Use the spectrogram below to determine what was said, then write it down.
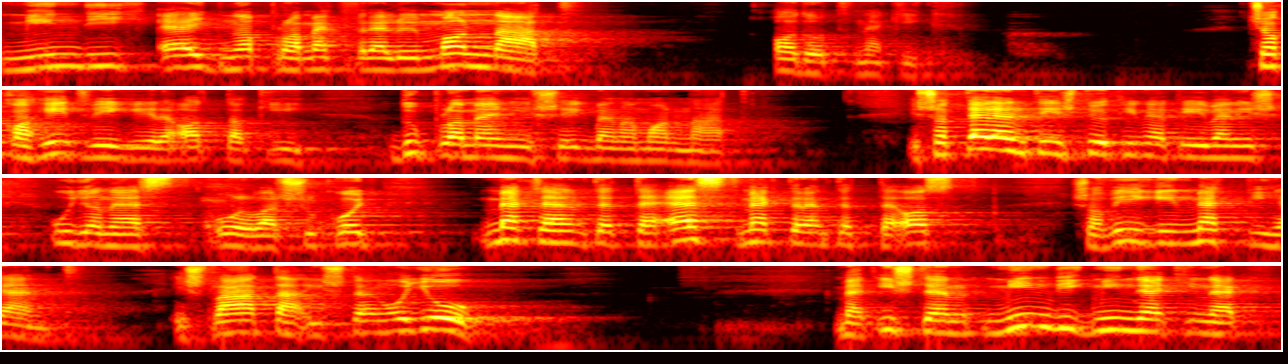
mindig egy napra megfelelő mannát adott nekik. Csak a hétvégére adta ki dupla mennyiségben a mannát. És a teremtés történetében is ugyanezt olvassuk, hogy megteremtette ezt, megteremtette azt, és a végén megpihent, és látta Isten, hogy jó. Mert Isten mindig mindenkinek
